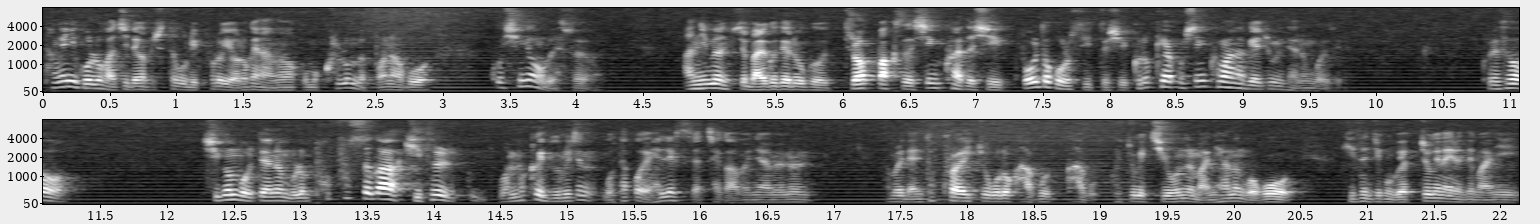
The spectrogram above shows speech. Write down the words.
당연히 그걸로 같이 내가 비슷하고 repo로 여러 개 나눠갖고 뭐 clone 몇 번 하고 그 신경을 왜 써요? 아니면 진짜 말 그대로 그 드롭박스 싱크 하듯이 폴더 고를 수 있듯이 그렇게 하고 sync만 하게 해주면 되는 거지. 그래서 지금 볼 때는 물론 퍼포스가 깃을 완벽하게 누르진 못할 거예요 Helix 자체가 왜냐하면은 아무래도 enterprise 쪽으로 가고, 가고 그쪽에 지원을 많이 하는 거고 Git은 지금 웹 쪽이나 이런 데 많이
